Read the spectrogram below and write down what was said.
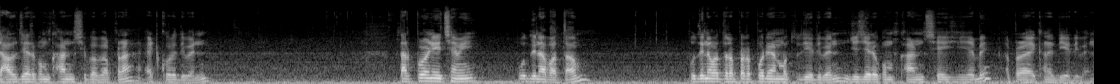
ঝাল যেরকম খান সেভাবে আপনারা অ্যাড করে দিবেন। তারপরে নিয়েছি আমি পুদিনা পাতা। পুদিনা পাতা আপনারা পরিমাণ মতো দিয়ে দেবেন। যে যেরকম খান সেই হিসেবে আপনারা এখানে দিয়ে দিবেন।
